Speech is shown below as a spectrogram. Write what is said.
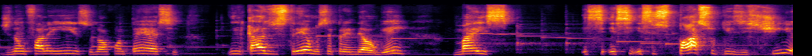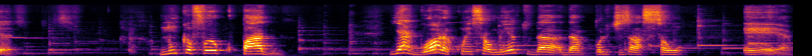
de não falem isso, não acontece. Em casos extremos, você prender alguém, mas esse, esse, esse espaço que existia nunca foi ocupado. E agora, com esse aumento da, da politização é,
